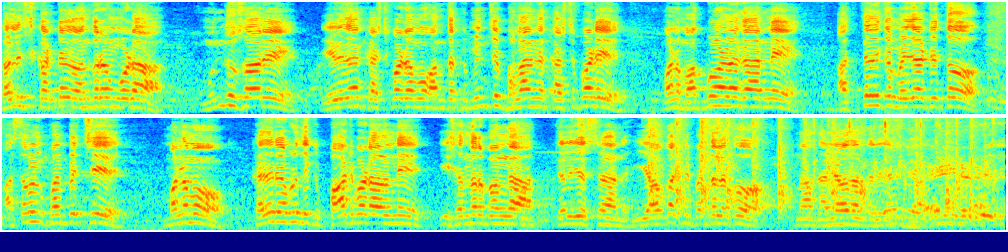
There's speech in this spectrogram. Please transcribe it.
కలిసి కట్టగా అందరం కూడా ముందుసారి ఏ విధంగా కష్టపడామో అంతకు మించి బలంగా కష్టపడి మన మక్బూల్ గారిని అత్యధిక మెజార్టీతో అసెంబ్లీకి పంపించి మనము కదిరి అభివృద్ధికి పాటుపడాలని ఈ సందర్భంగా తెలియజేస్తున్నాను. ఈ అవకాశం పెద్దలకు నా ధన్యవాదాలు తెలియజేస్తున్నాను.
